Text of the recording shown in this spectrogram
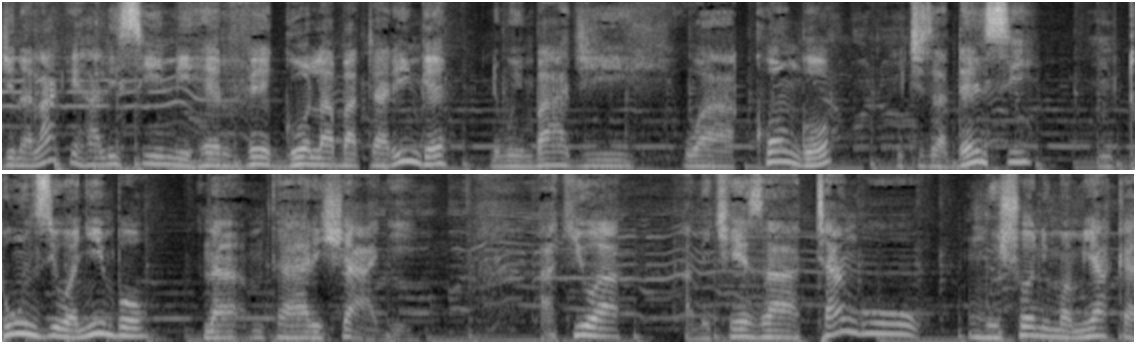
Jina lake halisi ni Herve Gola Bataringe ni mwimbaji wa Kongo, mcheza densi, mtunzi wa nyimbo na mtayarishaji, akiwa amecheza tangu mwishoni mwa miaka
